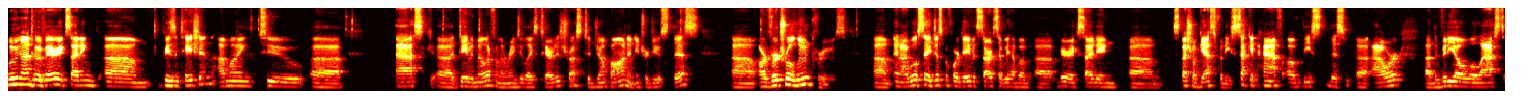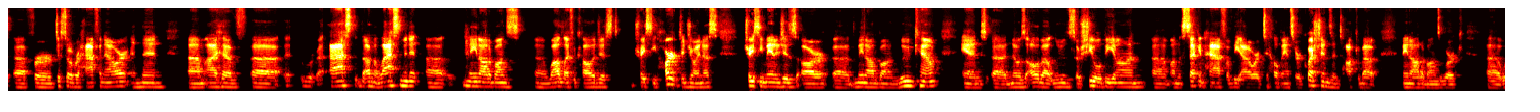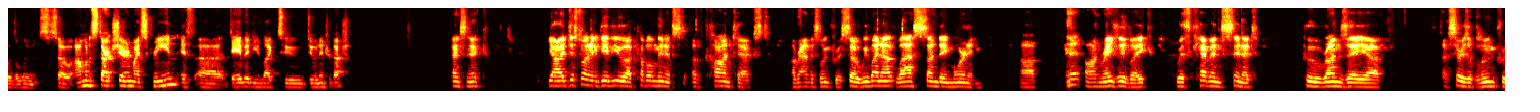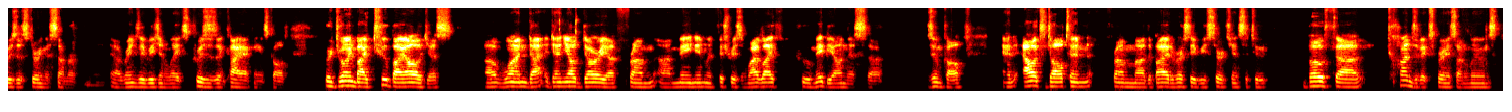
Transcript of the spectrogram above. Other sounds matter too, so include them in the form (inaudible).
moving on to a very exciting um, presentation. I'm going to uh, ask uh, David Miller from the Rangeley Lakes Heritage Trust to jump on and introduce this, uh, our virtual loon cruise. Um, and I will say just before David starts that we have a, a very exciting um, special guest for the second half of these, this uh, hour. Uh, the video will last uh, for just over half an hour and then um, I have uh, asked on the last minute uh, Maine Audubon's uh, wildlife ecologist Tracy Hart to join us. Tracy manages our uh, Maine Audubon loon count and uh, knows all about loons, so she will be on um, on the second half of the hour to help answer questions and talk about Maine Audubon's work uh, with the loons. So I'm going to start sharing my screen. If David, you'd like to do an introduction. Thanks, Nick. Yeah, I just want to give you a couple minutes of context around this loon cruise. So we went out last Sunday morning uh, (clears throat) on Rangeley Lake with Kevin Sinnott, who runs a, uh, a series of loon cruises during the summer, uh, Rangeley Region Lakes, Cruises and Kayaking it's called. We're joined by two biologists, uh, one da Danielle D'Auria from uh, Maine Inland Fisheries and Wildlife, who may be on this uh, Zoom call, and Alex Dalton from uh, the Biodiversity Research Institute, both uh, tons of experience on loons.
